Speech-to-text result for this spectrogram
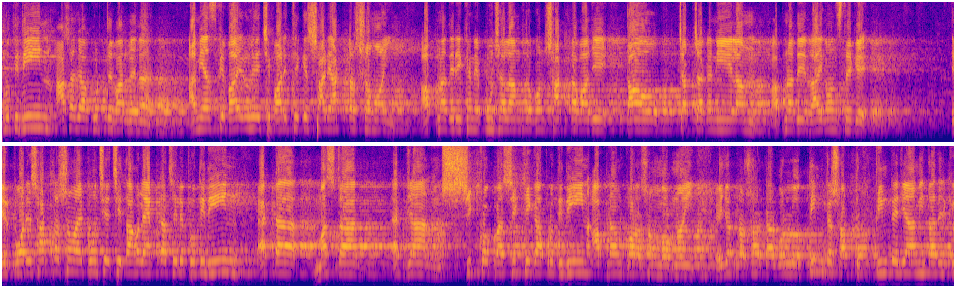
প্রতিদিন আসা যাওয়া করতে পারবে না। আমি আজকে বাইর হয়েছি বাড়ি থেকে সাড়ে আটটার সময়। আপনাদের এখানে পৌঁছালাম, তখন সাতটা বাজে, তাও চার চাকা নিয়ে এলাম আপনাদের রায়গঞ্জ থেকে। এরপরে সাতটার সময় পৌঁছেছি, তাহলে একটা ছেলে প্রতিদিন একটা মাস্টার, একজন শিক্ষক বা শিক্ষিকা প্রতিদিন আপ ডাউন করা সম্ভব নয়। এই জন্য সরকার বলল, তিনটে শর্ত, তিনটে যে আমি তাদেরকে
